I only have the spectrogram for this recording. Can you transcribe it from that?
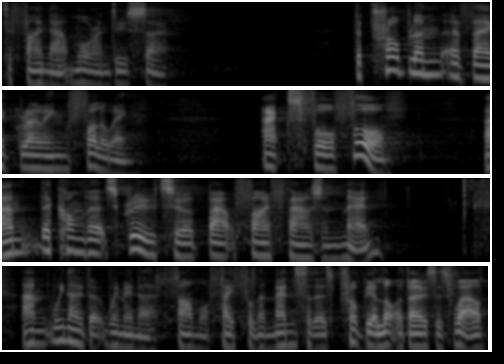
to find out more and do so. The problem of their growing following. Acts 4 4. Um, the converts grew to about 5,000 men. Um, we know that women are far more faithful than men, so there's probably a lot of those as well.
